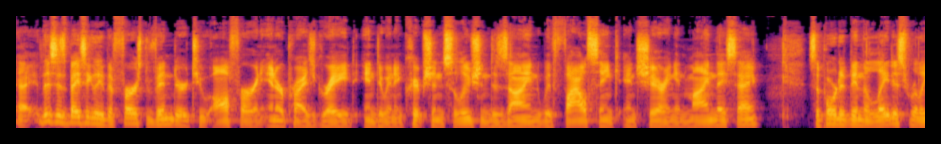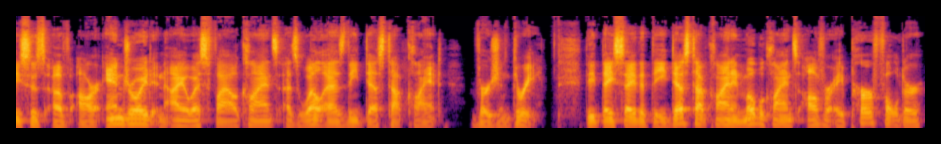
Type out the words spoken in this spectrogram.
Uh, this is basically the first vendor to offer an enterprise grade end-to-end encryption solution designed with file sync and sharing in mind, they say. Supported in the latest releases of our Android and iOS file clients, as well as the desktop client version 3. they say that the desktop client and mobile clients offer a per folder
